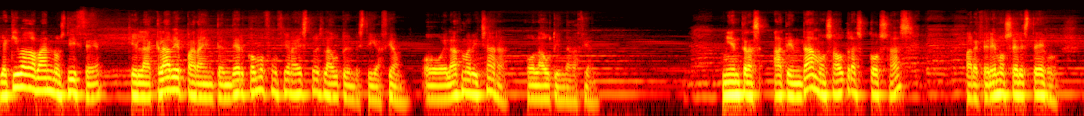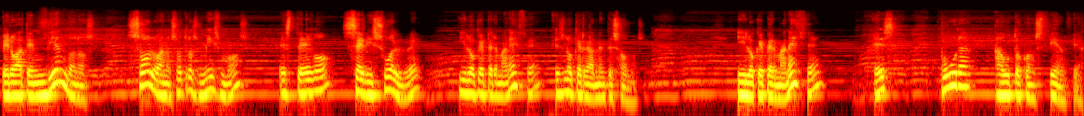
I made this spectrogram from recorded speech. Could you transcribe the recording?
Y aquí Bhagavan nos dice que la clave para entender cómo funciona esto es la autoinvestigación, o el Atma Vichara, o la autoindagación. Mientras atendamos a otras cosas, pareceremos ser este ego, pero atendiéndonos solo a nosotros mismos, este ego se disuelve y lo que permanece es lo que realmente somos. Y lo que permanece es pura autoconsciencia,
